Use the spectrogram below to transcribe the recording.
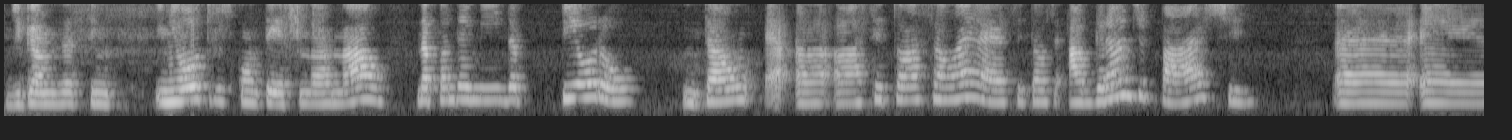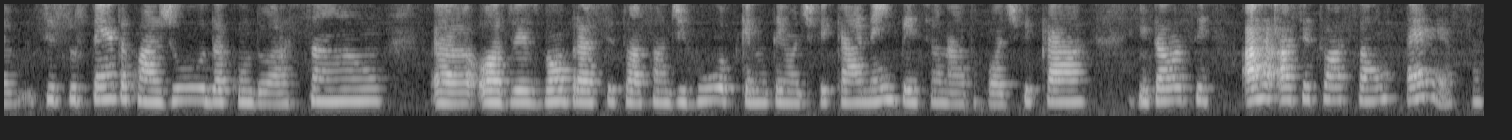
digamos assim, em outros contextos normal, na pandemia ainda piorou. Então, é, a, a situação é essa. Então, assim, a grande parte é, é, se sustenta com ajuda, com doação, é, ou às vezes vão para a situação de rua, porque não tem onde ficar, nem pensionato pode ficar. Então, assim, a, a situação é essa.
